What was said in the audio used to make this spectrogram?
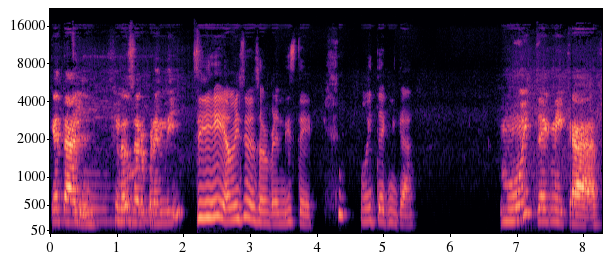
¿Qué tal? ¿Lo sorprendí? Sí, a mí sí me sorprendiste. Muy técnica. Muy técnica.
